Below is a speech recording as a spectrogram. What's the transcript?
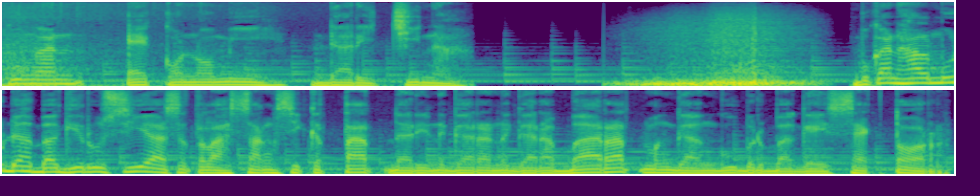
Dukungan ekonomi dari Cina. Bukan hal mudah bagi Rusia setelah sanksi ketat dari negara-negara barat mengganggu berbagai sektor.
